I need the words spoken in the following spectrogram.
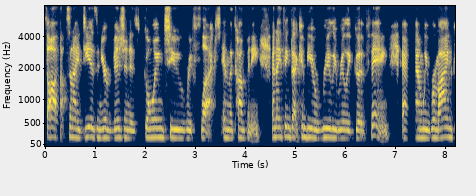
thoughts and ideas and your vision is going to reflect in the company. And i think that can be a really really good thing. And, and, we remind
